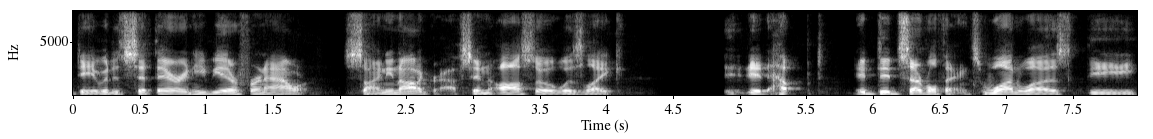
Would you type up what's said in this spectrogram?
David would sit there and he'd be there for an hour signing autographs. And also it was like, it, it helped. It did several things. One was the,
